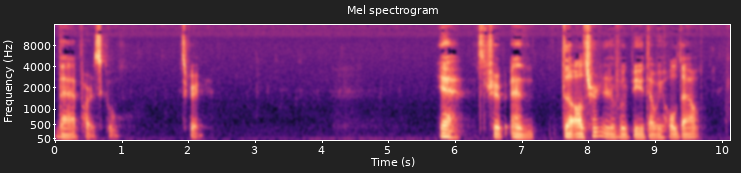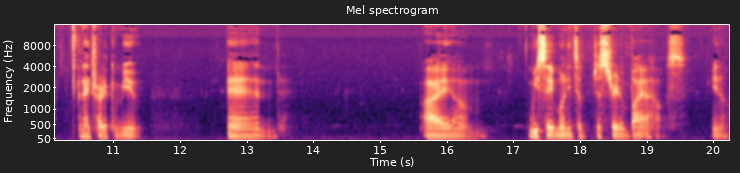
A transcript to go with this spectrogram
that part's cool. It's great. Yeah it's a trip. And the alternative would be that we hold out and i try to commute. And i um we save money to just straight up buy a house, you know.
